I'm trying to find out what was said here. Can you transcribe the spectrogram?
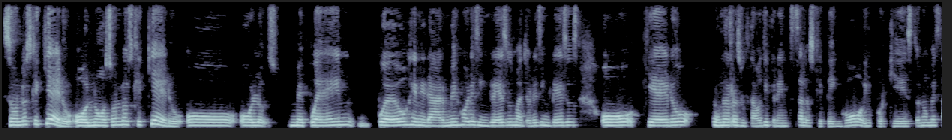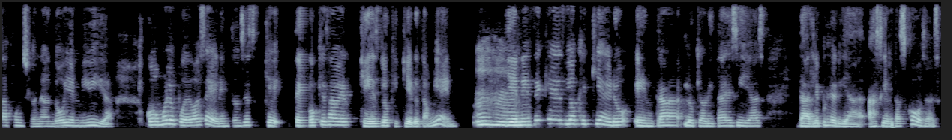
¿Son los que quiero o no son los que quiero? ¿O, o los, me pueden, puedo generar mejores ingresos, mayores ingresos? ¿O quiero unos resultados diferentes a los que tengo hoy, porque esto no me está funcionando hoy en mi vida. ¿Cómo lo puedo hacer? Entonces, que tengo que saber qué es lo que quiero también. Y en ese qué es lo que quiero entra lo que ahorita decías, darle prioridad a ciertas cosas.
